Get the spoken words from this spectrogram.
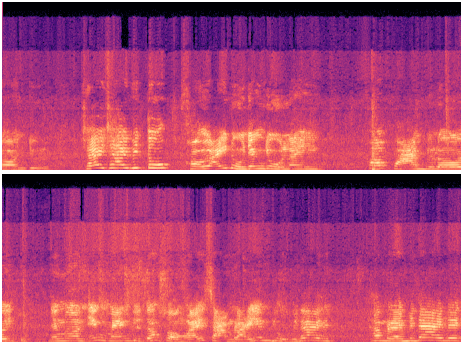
นอนอยู่ ใช่ใช่พี่ตุ๊กของไลฟ์หนูยังอยู่ในข้อความอยู่เลย ยังนอนเอ็งแมงอยู่ตั้งสองไลฟ์สามไลฟ์ยังอยู่ไม่ได้ทำอะไรไม่ได้เลย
